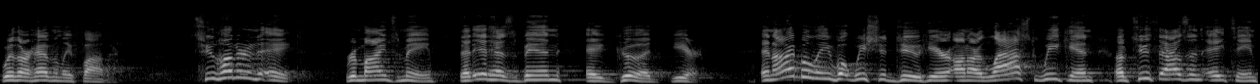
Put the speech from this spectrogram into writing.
with our Heavenly Father. 208 reminds me that it has been a good year. And I believe what we should do here on our last weekend of 2018,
